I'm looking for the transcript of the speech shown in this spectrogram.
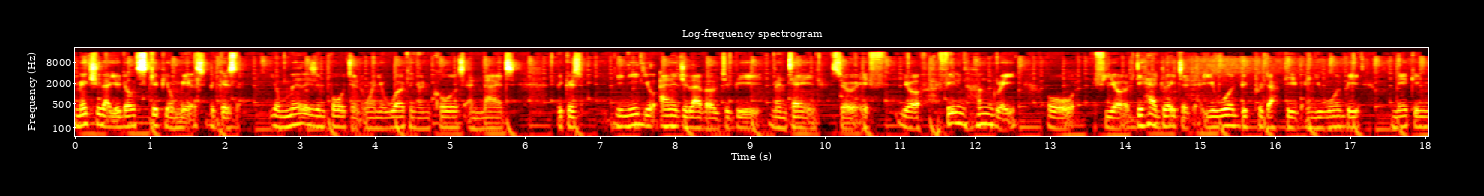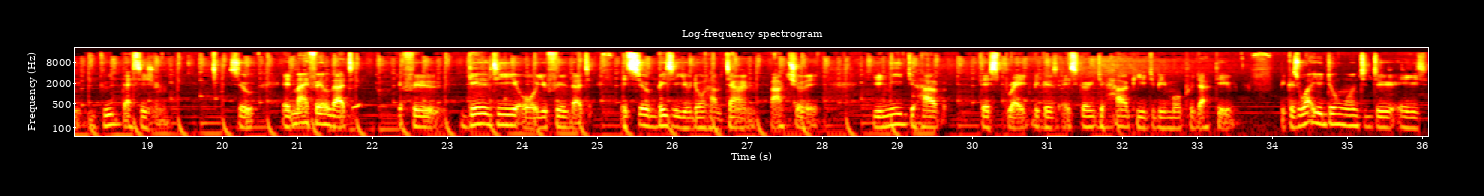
make sure that you don't skip your meals because your meal is important when you're working on calls and nights because you need your energy level to be maintained. So if you're feeling hungry or if you're dehydrated, you won't be productive and you won't be making good decision. So it might feel that you feel guilty or you feel that it's so busy you don't have time. But actually, you need to have this break because it's going to help you to be more productive. Because what you don't want to do is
